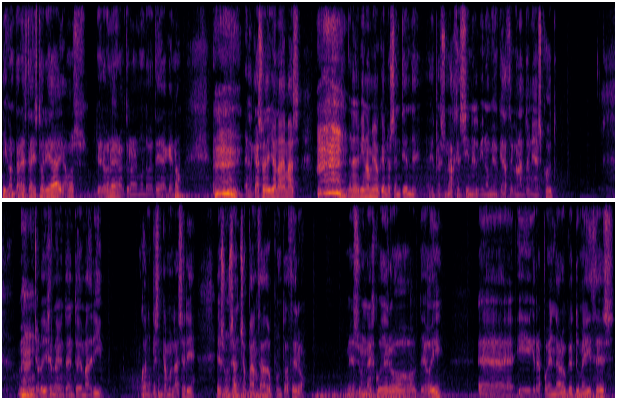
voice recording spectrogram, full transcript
y contar esta historia, digamos, yo creo que no hay un actor en el mundo que te diga que no. En el caso de John, además, en el binomio que no se entiende el personaje sin el binomio que hace con Antonia Scott, yo lo dije en el Ayuntamiento de Madrid cuando presentamos la serie, es un Sancho Panza 2.0. Es un escudero de hoy. Eh, y respondiendo a lo que tú me dices,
